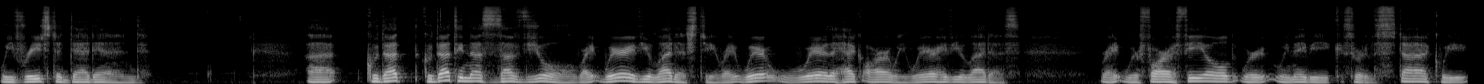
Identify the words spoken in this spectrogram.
We've reached a dead end. Uh, kudati nas zavyul, right? Where have you led us to, right? Where where the heck are we? Where have you led us, right? We're far afield. We're we may be sort of stuck. We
